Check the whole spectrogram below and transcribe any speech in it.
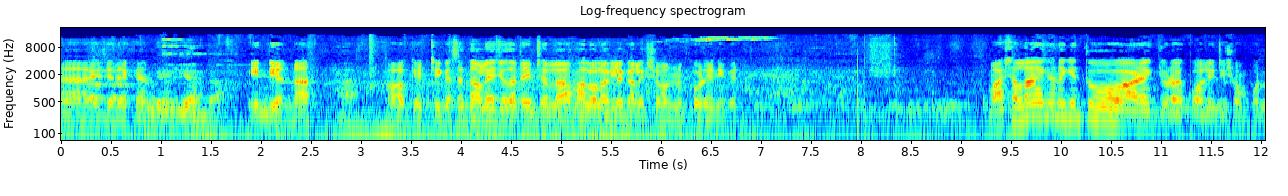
হ্যাঁ এই যে দেখেন। ইন্ডিয়ান না? হ্যাঁ। ওকে ঠিক আছে তাহলে এই জোড়াটা ইনশাল্লাহ ভালো লাগলে কালেকশন করে নেবেন। মাশাল্লাহ এখানে কিন্তু আরেক জোড়া কোয়ালিটি সম্পন্ন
